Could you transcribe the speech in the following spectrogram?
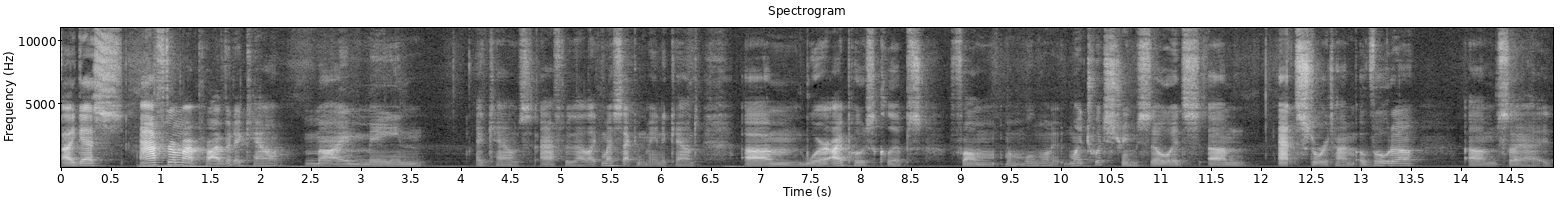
I guess after my private account, my main accounts after that, like my second main account, um, where I post clips from my, my Twitch streams. So it's um, at Storytime Avoda. Um, so yeah, it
